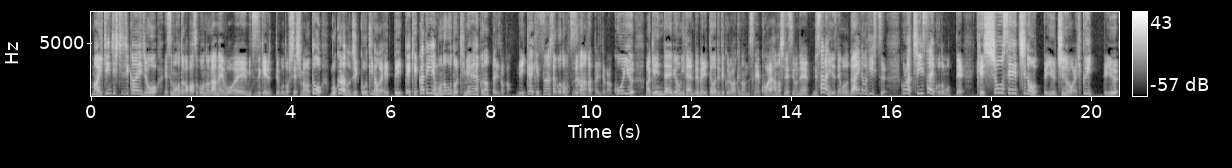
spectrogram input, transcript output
まあ、1日7時間以上、スマホとかパソコンの画面を、えー、見続けるってことをしてしまうと、僕らの実行機能が減っていって、結果的に物事を決めれなくなったりとか、で、一回決断したことも続かなかったりとか、こういう、まあ、現代病みたいなデメリットが出てくるわけなんですね。怖い話ですよね。で、さらにですね、この大脳皮質、これは小さい子供って、結晶性知能っていう知能が低いっていう、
